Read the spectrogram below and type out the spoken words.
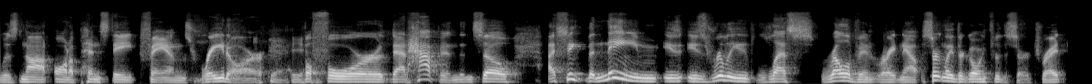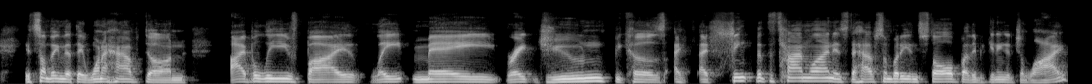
was not on a Penn State fan's radar okay, yeah. before that happened. And so I think the name is, is really less relevant right now. Certainly they're going through the search, right? It's something that they want to have done. I believe by late May, right, June, because I, I think that the timeline is to have somebody installed by the beginning of July.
